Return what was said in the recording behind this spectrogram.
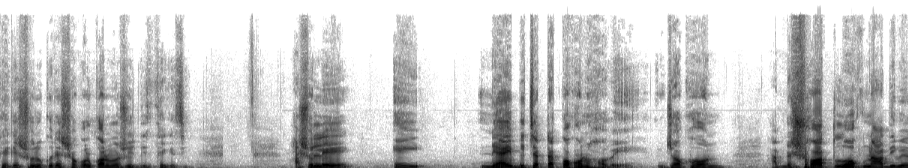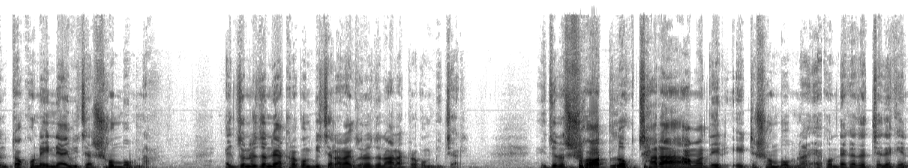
থেকে শুরু করে সকল কর্মসূচি থেকেছি। আসলে এই ন্যায় বিচারটা কখন হবে? যখন আপনি সৎ লোক না দিবেন, তখন এই ন্যায় বিচার সম্ভব না। একজনের জন্য একরকম বিচার আর একজনের জন্য আর রকম বিচার। এই জন্য সৎ লোক ছাড়া আমাদের এটা সম্ভব না। এখন দেখা যাচ্ছে, দেখেন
